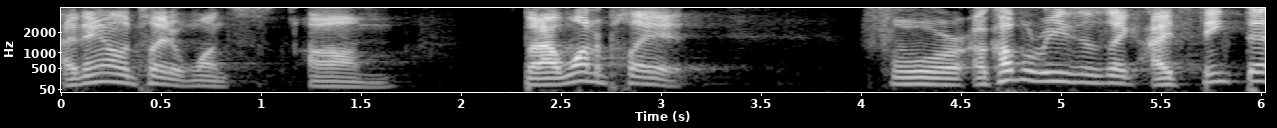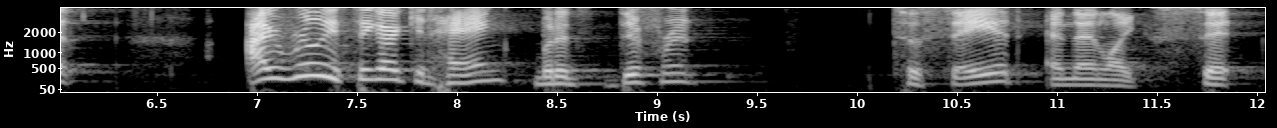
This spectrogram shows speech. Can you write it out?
I think I only played it once. Um, but I want to play it for a couple reasons. Like, I think that I really think I can hang, but it's different to say it and then like sit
